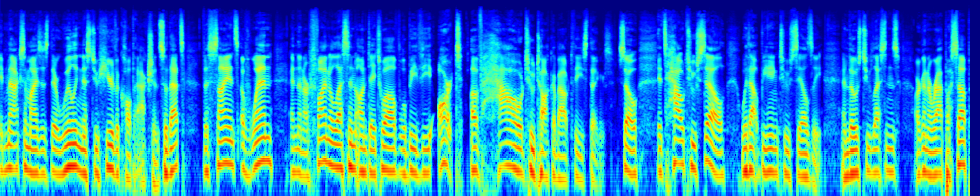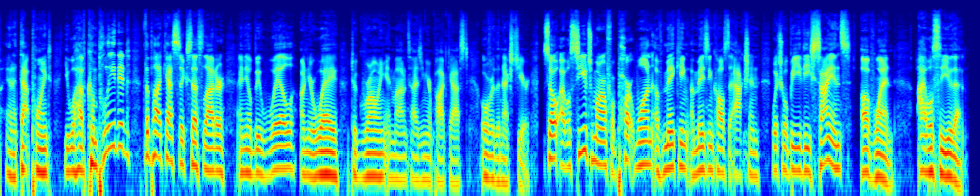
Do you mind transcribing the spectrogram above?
it maximizes their willingness to hear the call to action. So that's the science of when. And then our final lesson on day 12 will be the art of how to talk about these things. So it's how to sell without being too salesy. And those two lessons are going to wrap us up. And at that point, you will have completed the podcast success ladder and you'll be well on your way to growing and monetizing your podcast over the next year. So I will see you tomorrow for part one of making amazing calls to action, which will be the science of when. I will see you then.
